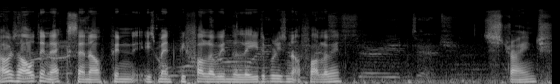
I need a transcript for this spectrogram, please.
I was holding. X and hoping he's meant to be following the leader, but he's not following. Strange.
